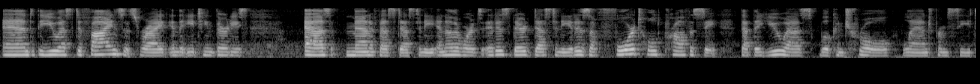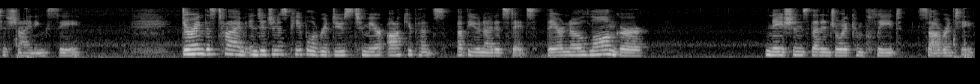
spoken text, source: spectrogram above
And the U.S. defines its right in the 1830s as manifest destiny. In other words, it is their destiny. It is a foretold prophecy that the U.S. will control land from sea to shining sea. During this time, indigenous people are reduced to mere occupants of the United States. They are no longer nations that enjoy complete sovereignty.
